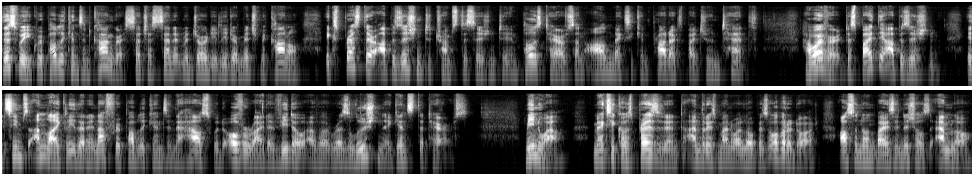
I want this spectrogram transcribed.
This week, Republicans in Congress, such as Senate Majority Leader Mitch McConnell, expressed their opposition to Trump's decision to impose tariffs on all Mexican products by June 10th. However, despite the opposition, it seems unlikely that enough Republicans in the House would override a veto of a resolution against the tariffs. Meanwhile, Mexico's president, Andres Manuel Lopez Obrador, also known by his initials AMLO,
